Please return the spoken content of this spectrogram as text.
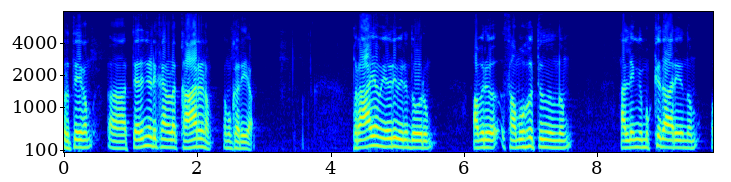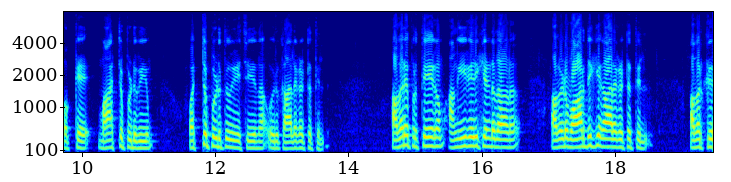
പ്രത്യേകം തിരഞ്ഞെടുക്കാനുള്ള കാരണം നമുക്കറിയാം. പ്രായമേറി വരുന്തോറും അവർ സമൂഹത്തിൽ നിന്നും അല്ലെങ്കിൽ മുഖ്യധാരയിൽ നിന്നും ഒക്കെ മാറ്റപ്പെടുകയും ഒറ്റപ്പെടുത്തുകയും ചെയ്യുന്ന ഒരു കാലഘട്ടത്തിൽ അവരെ പ്രത്യേകം അംഗീകരിക്കേണ്ടതാണ്. അവരുടെ വാർദ്ധക്യ കാലഘട്ടത്തിൽ അവർക്ക്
